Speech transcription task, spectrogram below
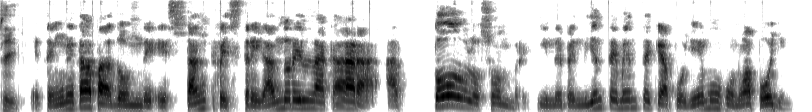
Sí, Está en una etapa donde están restregándole en la cara a todos los hombres, independientemente que apoyemos o no apoyen.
